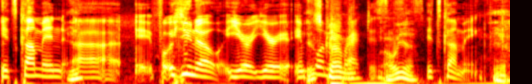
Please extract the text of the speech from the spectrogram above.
It's coming yeah. uh, for you know your your employment practice. Oh yeah, it's, coming. Yeah.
